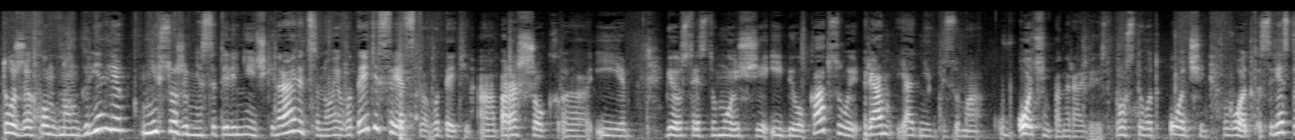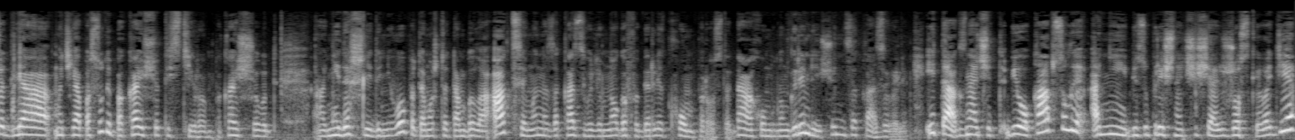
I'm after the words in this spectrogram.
Тоже Home Gnome Greenly. Не все же мне с этой линейки нравится, но и вот эти средства, вот эти, а, порошок э, и биосредства моющие и биокапсулы, прям я от них без ума. Очень понравились. Просто вот очень. Вот. Средства для мытья посуды пока еще тестируем. Пока еще вот а, не дошли до него, потому что там была акция, мы заказывали много Faberlic Home просто. Да, Home Gnome Greenly еще не заказывали. Итак, значит, биокапсулы, они безупречно очищают в жесткой воде,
